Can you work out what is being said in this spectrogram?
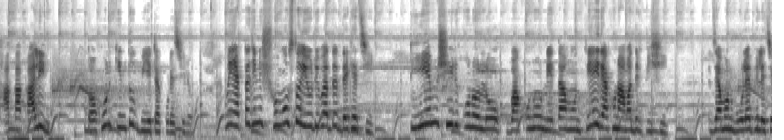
থাকাকালীন তখন কিন্তু বিয়েটা করেছিল। আমি একটা জিনিস সমস্ত ইউটিউবারদের দেখেছি, টিএমসির কোনো লোক বা কোনো নেতা মন্ত্রী এই দেখো না আমাদের পিসি। যেমন বলে ফেলেছে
